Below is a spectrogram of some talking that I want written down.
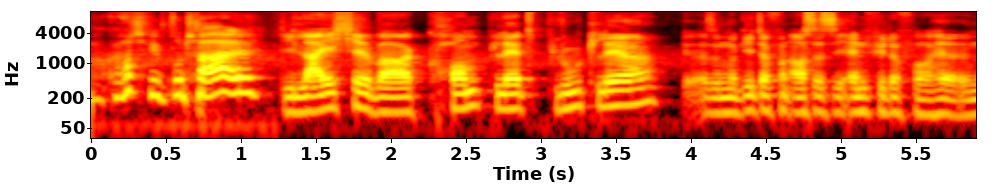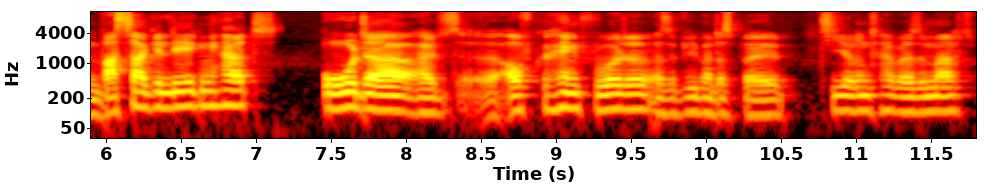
Oh Gott, wie brutal. Die Leiche war komplett blutleer. Also man geht davon aus, dass sie entweder vorher im Wasser gelegen hat oder halt äh, aufgehängt wurde, also wie man das bei Tieren teilweise macht.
